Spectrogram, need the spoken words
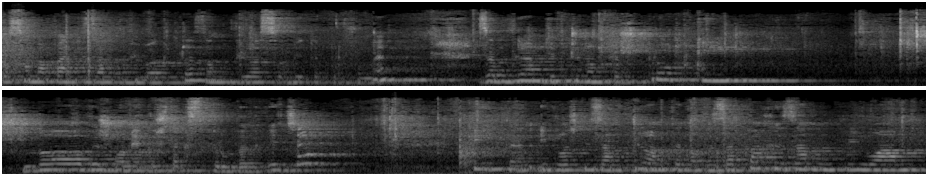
To sama pani zamówiła, która zamówiła sobie te perfumy. Zamówiłam dziewczynom też próbki, bo wyszłam jakoś tak z próbek, wiecie? I ten, i właśnie zamówiłam te nowe zapachy, zamówiłam.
